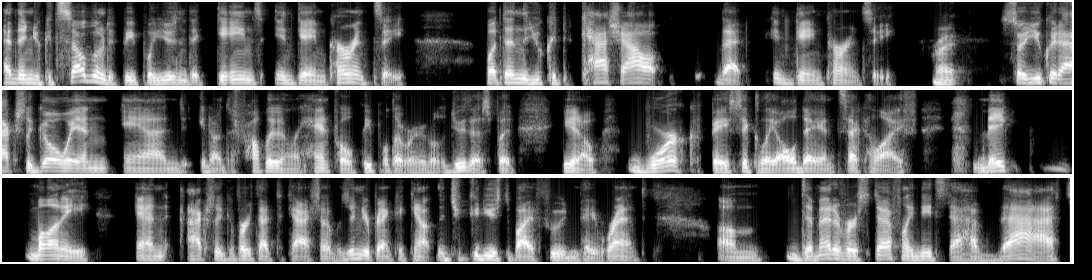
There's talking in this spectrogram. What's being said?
and then you could sell them to people using the game's in-game currency. But then you could cash out that in-game currency Right. so you could actually go in and you know there's probably only a handful of people that were able to do this but you know work basically all day in second life make money and actually convert that to cash that was in your bank account that you could use to buy food and pay rent. Um, the metaverse definitely needs to have that.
